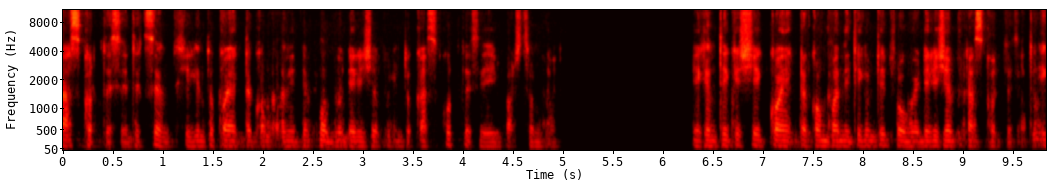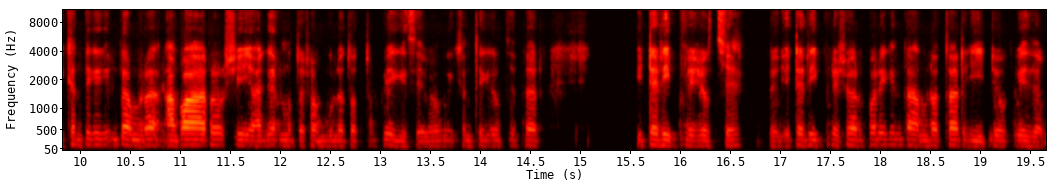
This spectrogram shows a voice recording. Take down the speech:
কাজ করতেছে দেখছেন? সে কিন্তু কয়েকটা কোম্পানিতে প্রোভাইডার হিসেবে কিন্তু কাজ করতেছে এই পার্সনটা এখান থেকে সে কয়েকটা কোম্পানিতে কিন্তু প্রোভাইডার হিসেবে কাজ করতেছে। তো এখান থেকে কিন্তু আমরা আবারও সেই আগের মতো সবগুলো তথ্য পেয়ে গেছি এবং এখান থেকে হচ্ছে তার এটা রিফ্রেশ হচ্ছে। তো এটা রিফ্রেশ হওয়ার পরে কিন্তু আমরা তার ইটাও পেয়ে যাব।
